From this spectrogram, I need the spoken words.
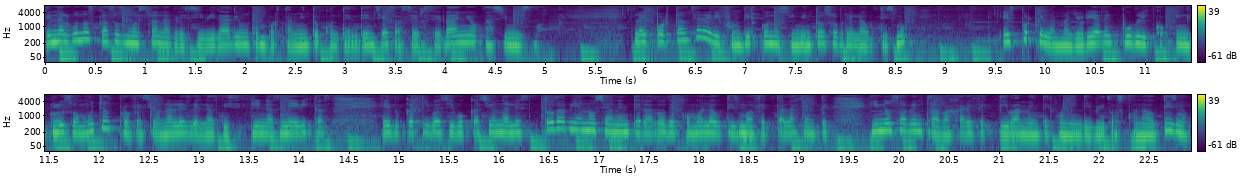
En algunos casos muestran agresividad y un comportamiento con tendencias a hacerse daño a sí mismo. La importancia de difundir conocimiento sobre el autismo es porque la mayoría del público, incluso muchos profesionales de las disciplinas médicas, educativas y vocacionales, todavía no se han enterado de cómo el autismo afecta a la gente y no saben trabajar efectivamente con individuos con autismo.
